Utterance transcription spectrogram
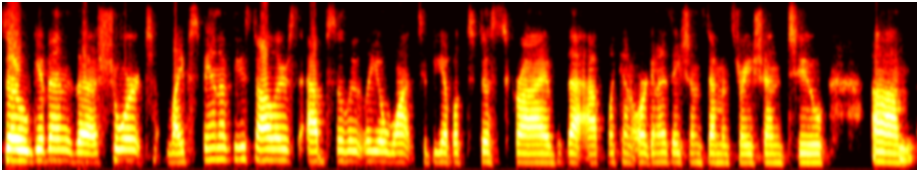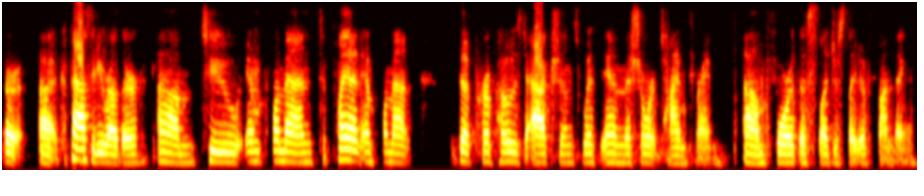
So given the short lifespan of these dollars, absolutely you'll want to be able to describe the applicant organization's demonstration to, um, or uh, capacity rather, um, to implement, to plan and implement the proposed actions within the short time frame um, for this legislative funding.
